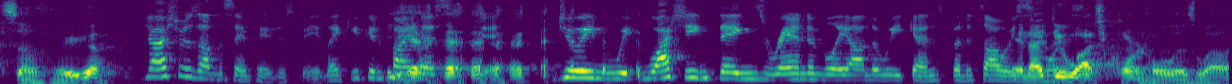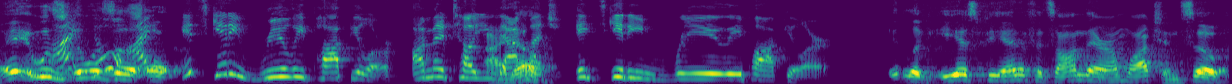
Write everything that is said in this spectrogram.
so there you go. Joshua's on the same page as me. Like you can find yeah. us doing watching things randomly on the weekends, but it's always and sports. I do watch cornhole as well. It was I, it was no, a, I, it's getting really popular. I'm going to tell you that much. It's getting really popular. It, look, ESPN if it's on there, I'm watching. So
